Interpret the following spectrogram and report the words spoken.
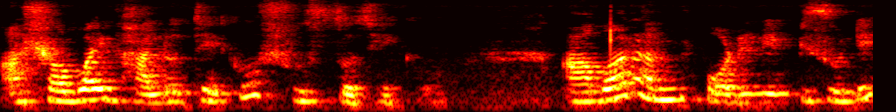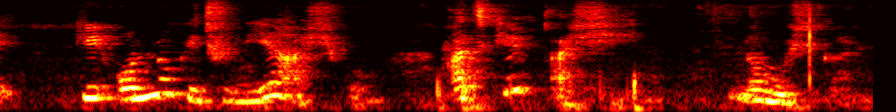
আর সবাই ভালো থেকো, সুস্থ থেকো। আবার আমি পরের এপিসোডে কি অন্য কিছু নিয়ে আসব। আজকে আসি। নমস্কার।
